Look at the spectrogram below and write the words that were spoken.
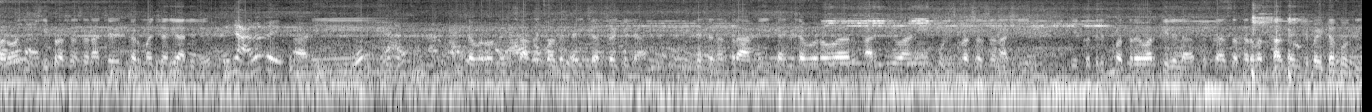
परवा दिवशी प्रशासनाचे कर्मचारी आलेले. आणि त्यांच्याबरोबर त्यांनी साधन बाधक काही चर्चा केल्या. त्याच्यानंतर आम्ही त्यांच्याबरोबर आर टी ओ आणि पोलीस प्रशासनाशी एकत्रित पत्रव्यवहार केलेला. तर त्या संदर्भात काल त्यांची बैठक होती.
